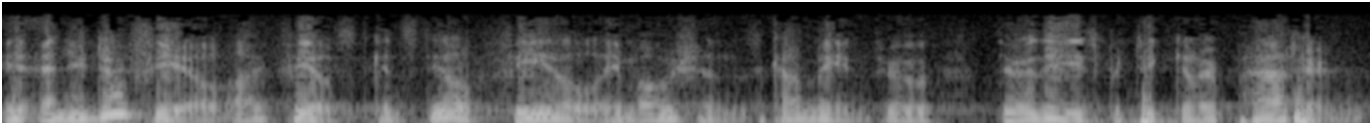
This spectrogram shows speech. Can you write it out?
and you do feel I feel can still feel emotions coming through through these particular patterns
